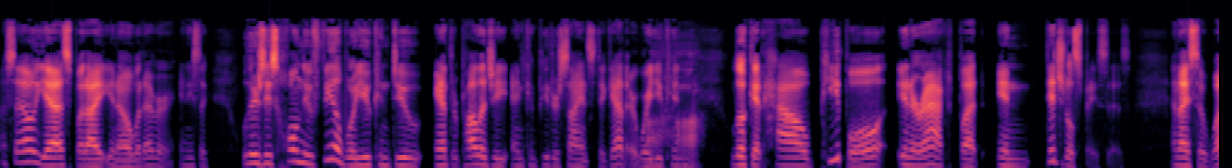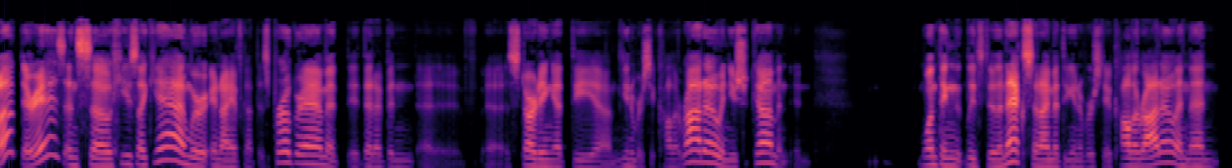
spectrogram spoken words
I said, "Oh, yes, but I, you know, whatever." And he's like, "Well, there's this whole new field where you can do anthropology and computer science together, where you can look at how people interact, but in digital spaces." And I said, "What? There is?" And so he's like, "Yeah." And we're and I have got this program at, that I've been uh, uh, starting at the um, University of Colorado, and you should come. And, and one thing that leads to the next, and I'm at the University of Colorado, and then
